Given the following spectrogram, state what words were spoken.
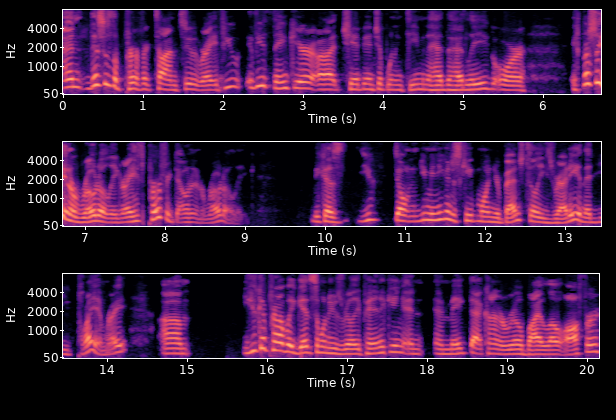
And this is the perfect time too, right? If you if you think you're a championship winning team in a head to head league, or especially in a roto league, right? He's perfect to own in a roto league because you don't. You mean you can just keep him on your bench till he's ready, and then you play him, right? Um, you could probably get someone who's really panicking and and make that kind of real buy low offer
